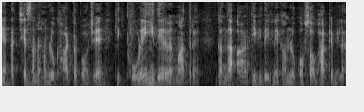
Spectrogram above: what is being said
इतने अच्छे समय हम लोग घाट पर पहुँचे कि थोड़े ही देर में मात्र गंगा आरती भी देखने का हम लोग को सौभाग्य मिला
